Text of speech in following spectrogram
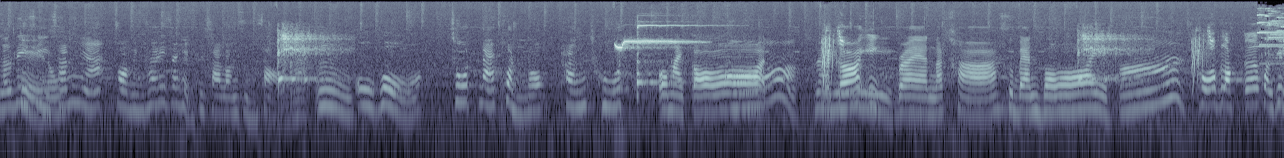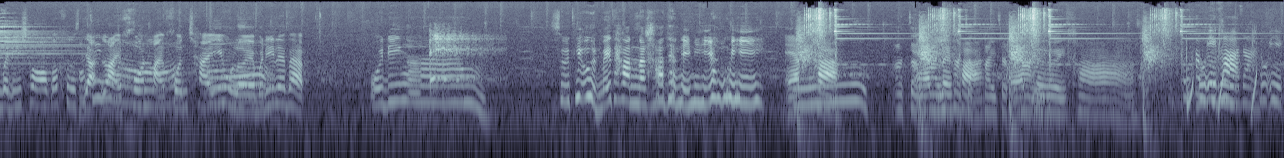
แล้วในเก๋ซีเนอะซั่นเนี้ยพอวินเทอร์ที่จะเห็นคือซาลอนสินสองอะอืม โอ้โห ชุดนะขนนกทั้งชุด โอ้ my god อ๋อแล้วก็อีกแบรนด์นะคะ คือแบรนด์บอยอ๋อ เพราะว่าบล็อกเกอร์คนที่บัดดี้ชอบก็คืออ๋อจริงเหรอหลายคนหลายคนใช้อยู่เลยอ๋อบัดดี้เลยแบบ โอ้ยดีงาม ซื้อที่อื่นไม่ทันนะคะ แต่ในนี้ยังมีแอดค่ะอืมเอาจัดแอดไปเลยค่ะค่ะจัดไปจัดแอไปดเลยค่ะ ดูอีกค่ะดูอีก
